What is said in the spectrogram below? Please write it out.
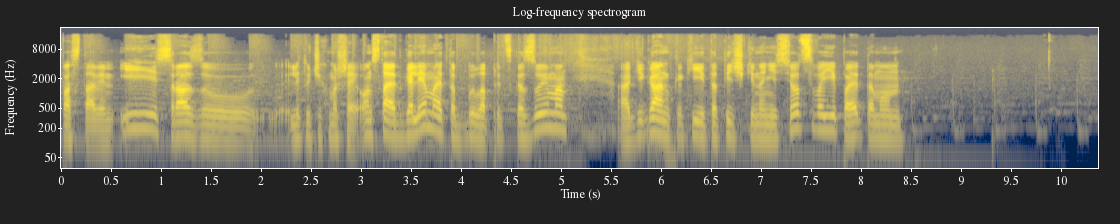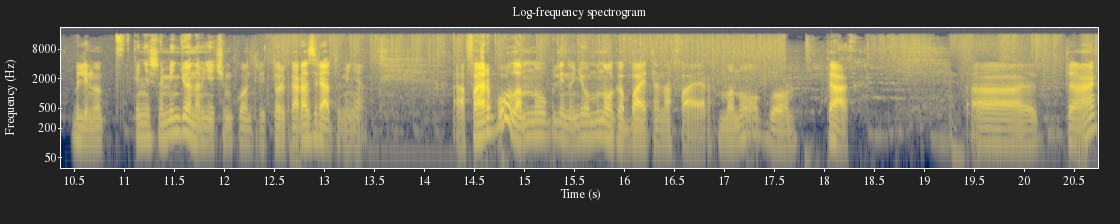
поставим и сразу летучих мышей. Он ставит голема, это было предсказуемо. А, гигант какие-то тычки нанесет свои, поэтому... Блин, вот, конечно, миньонов нечем контрить, только разряд у меня. А, фаерболом, ну, блин, у него много байта на фаер. Много. Так. А, так.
